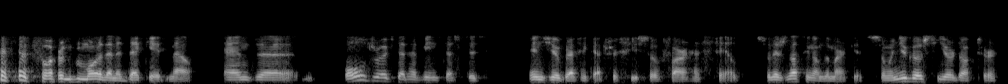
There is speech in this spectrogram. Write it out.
for more than a decade now. And uh, all drugs that have been tested in geographic atrophy so far have failed. So there's nothing on the market. So when you go see your doctor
